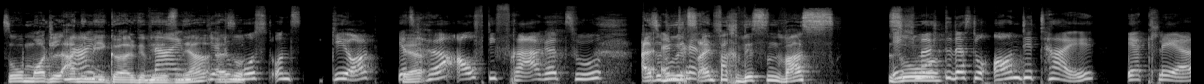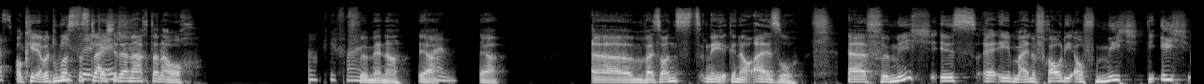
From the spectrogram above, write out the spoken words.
so Model-Anime-Girl gewesen, nein, ja? Ja, also, du musst uns, Georg, jetzt Ja. hör auf, die Frage zu. also du Inter- willst einfach wissen, was so. Ich möchte, dass du en Detail erklärst. okay, aber du machst das gleiche danach dann auch Okay, fein. für Männer. Ja. Fein. Ja. Ähm, weil sonst, nee, genau, also. Äh, für mich ist äh, eben eine Frau, die auf mich, die ich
